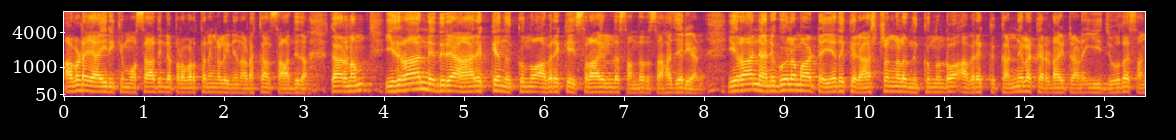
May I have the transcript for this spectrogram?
അവിടെയായിരിക്കും മൊസാദിന്റെ പ്രവർത്തനങ്ങൾ ഇനി നടക്കാൻ സാധ്യത. കാരണം ഇറാനെതിരെ ആരൊക്കെ നിൽക്കുന്നോ അവരൊക്കെ ഇസ്രായേലിന്റെ സന്തത സഹചര്യമാണ് ഇറാൻ അനുകൂലമായിട്ട് ഏതൊക്കെ രാഷ്ട്രങ്ങൾ നിൽക്കുന്നുണ്ടോ അവരൊക്കെ കണ്ണിലെ കരടായിട്ടാണ് ഈ ജൂത സം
